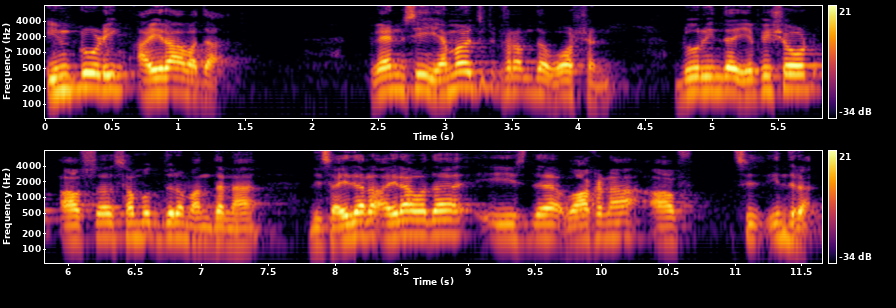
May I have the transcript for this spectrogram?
including Airavata. When she emerged from the ocean during the episode of Samudra Manthana, this Airavata is the Vahana of Indra.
